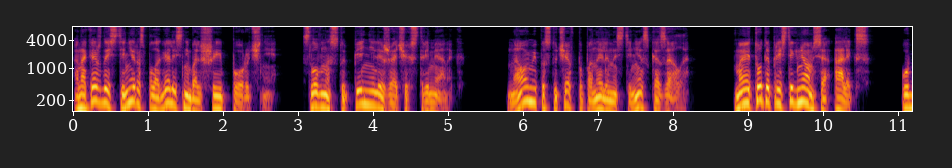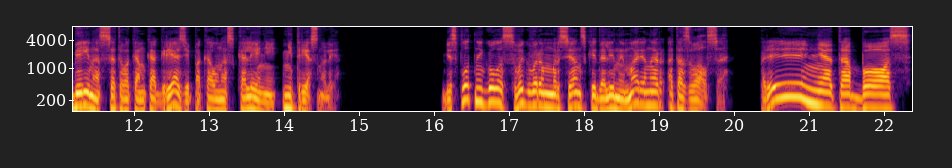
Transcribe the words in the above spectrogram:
А на каждой стене располагались небольшие поручни, словно ступени лежачих стремянок. Наоми, постучав по панели на стене, сказала. «Мы тут и пристегнемся, Алекс. Убери нас с этого комка грязи, пока у нас колени не треснули». Бесплотный голос с выговором марсианской долины Маринер отозвался. «Принято, босс!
